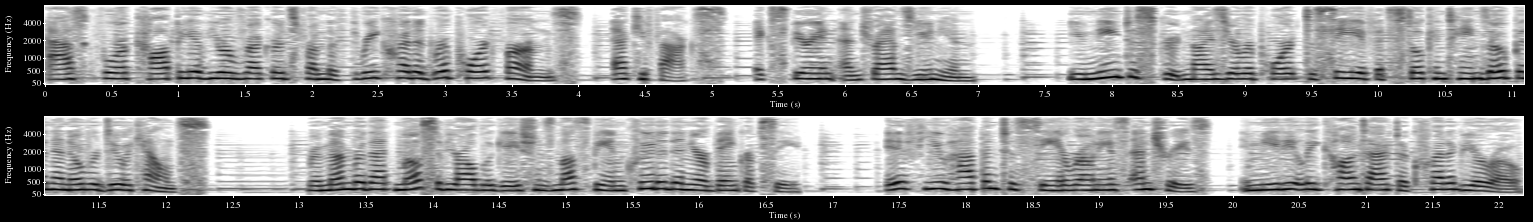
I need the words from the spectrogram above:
Ask for a copy of your records from the three credit report firms, Equifax, Experian and TransUnion. You need to scrutinize your report to see if it still contains open and overdue accounts. Remember that most of your obligations must be included in your bankruptcy. If you happen to see erroneous entries, immediately contact a credit bureau.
